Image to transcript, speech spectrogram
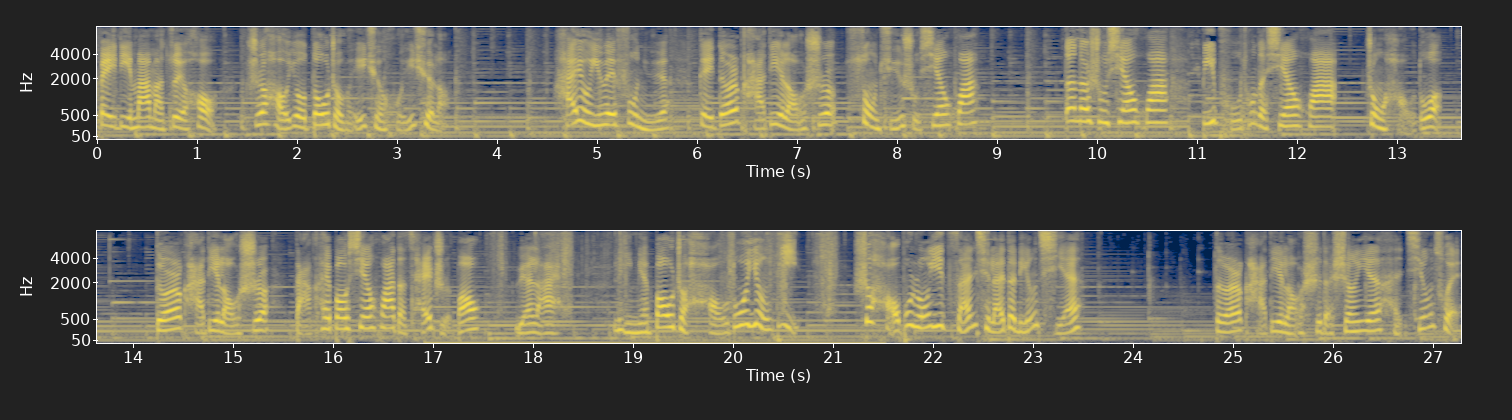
贝蒂妈妈最后只好又兜着围裙回去了。还有一位妇女给德尔卡蒂老师送去一束鲜花，但那束鲜花比普通的鲜花重好多。德尔卡蒂老师打开包鲜花的彩纸包，原来里面包着好多硬币。是好不容易攒起来的零钱。德尔卡蒂老师的声音很清脆，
